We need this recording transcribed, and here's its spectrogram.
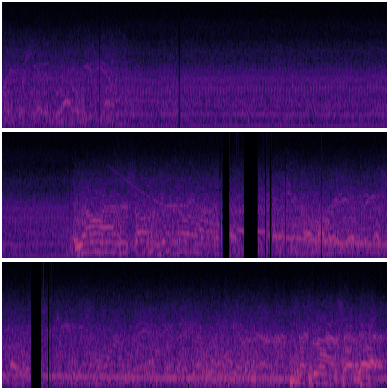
Creeper said it around Louisiana. Y'all have yourself a good day out there. She called my radio, but they got some other ones to key with Nine said that.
